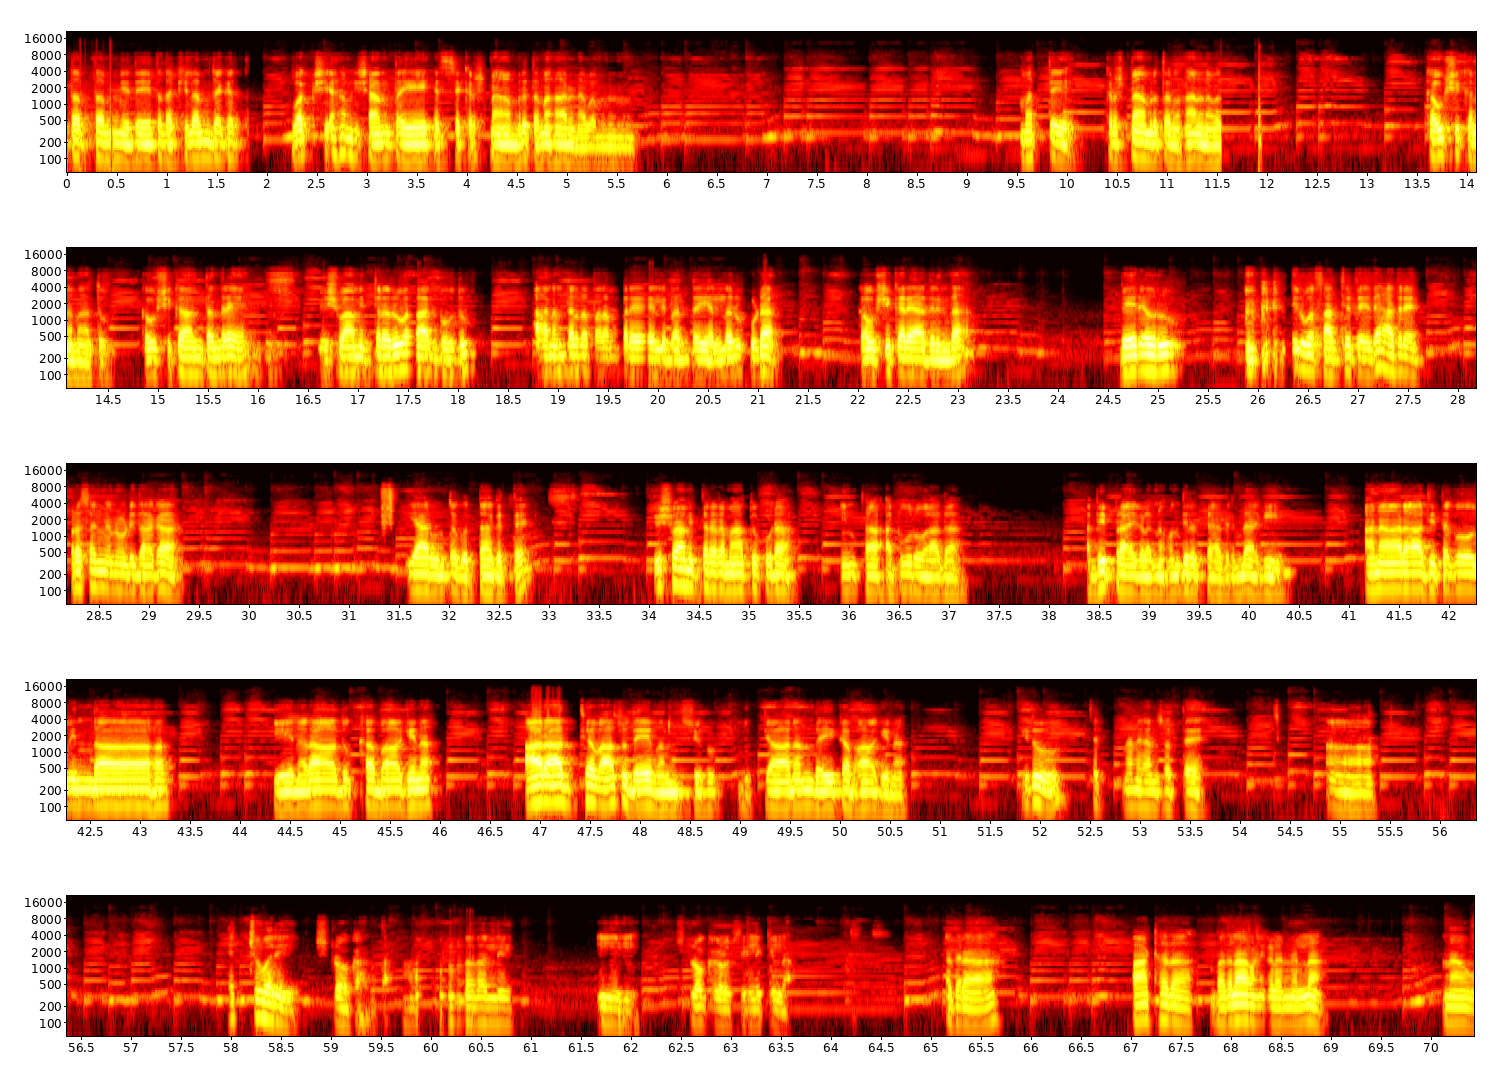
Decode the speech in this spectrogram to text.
ಸಂತಪ್ತಂ ಯದೇತದಖಿಲಂ ಜಗತ್ ವಕ್ಷ್ಯಾಮಿ ಶಾಂತಯೇ ಕೃಷ್ಣಾಮೃತ ಮಹಾರಣವಂ ಮತ್ತೆ ಕೃಷ್ಣಾಮೃತ ಮಹಾರ್ಣವ ಕೌಶಿಕನ ಮಾತು. ಕೌಶಿಕ ಅಂತಂದ್ರೆ ವಿಶ್ವಾಮಿತ್ರರೂ ಆಗಬಹುದು. ಆ ನಂತರದ ಪರಂಪರೆಯಲ್ಲಿ ಬಂದ ಎಲ್ಲರೂ ಕೂಡ ಕೌಶಿಕರೇ ಆದ್ರಿಂದ ಬೇರೆಯವರು ಇರುವ ಸಾಧ್ಯತೆ ಇದೆ. ಆದ್ರೆ ಪ್ರಸಂಗ ನೋಡಿದಾಗ ಯಾರು ಅಂತ ಗೊತ್ತಾಗುತ್ತೆ. ವಿಶ್ವಾಮಿತ್ರರ ಮಾತು ಕೂಡ ಇಂಥ ಅಪೂರ್ವವಾದ ಅಭಿಪ್ರಾಯಗಳನ್ನು ಹೊಂದಿರುತ್ತೆ. ಆದ್ರಿಂದಾಗಿ ಅನಾರಾಧಿತ ಗೋವಿಂದ, ಏನರಾ ದುಃಖ ಬಾಗಿನ, ಆರಾಧ್ಯ ವಾಸುದೇವನ್ ಸ್ಯು ನಿತ್ಯಾನಂದೈಕ ಭಾಗಿನ. ಇದು ನನಗನ್ಸುತ್ತೆ ಆ, ಹೆಚ್ಚುವರಿ ಶ್ಲೋಕ ಅಂತ. ಈ ಶ್ಲೋಕಗಳು ಸಿಗ್ಲಿಕ್ಕಿಲ್ಲ. ಅದರ ಪಾಠದ ಬದಲಾವಣೆಗಳನ್ನೆಲ್ಲ ನಾವು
